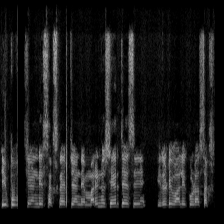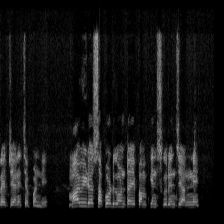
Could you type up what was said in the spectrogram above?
ఈ పువ్వు చేయండి సబ్స్క్రైబ్ చేయండి మరిన్ని షేర్ చేసి ఎదుటి వాళ్ళకి కూడా సబ్స్క్రైబ్ చేయని చెప్పండి. మా వీడియోస్ సపోర్ట్గా ఉంటాయి పంప్కిన్స్ గురించి అన్ని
